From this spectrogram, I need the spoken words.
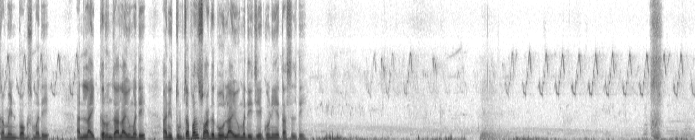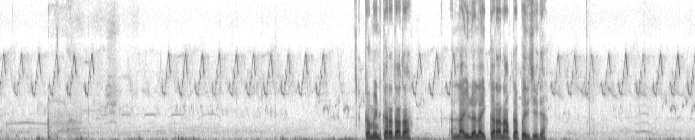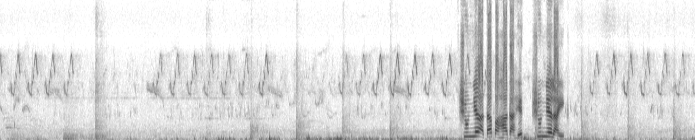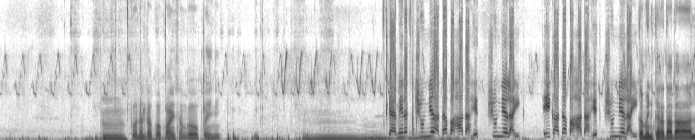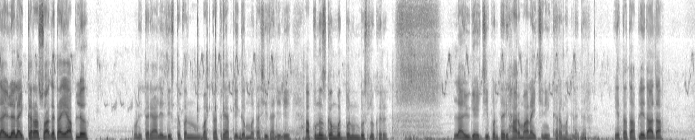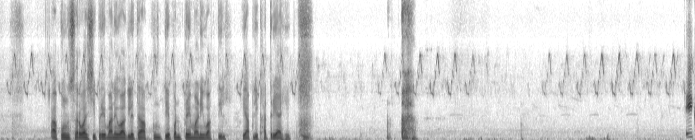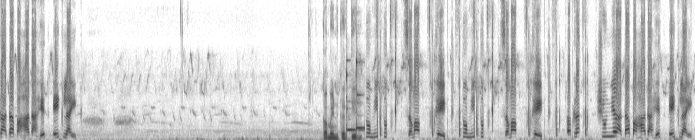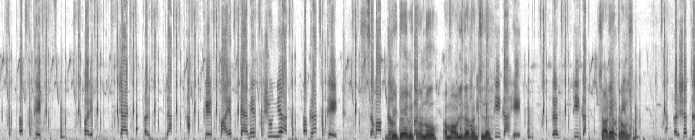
कमेंट बॉक्समध्ये आणि लाईक करून जा लाईव्हमध्ये आणि तुमचं पण स्वागत भाऊ लाईव्हमध्ये जे कोणी येत असेल ते. कमेंट करा दादा. आणि लाईव्हला लाईक करा आणि आपला परिचय द्या. शून्य आता पाहत आहेत. शून्य लाईक हम्म, कोणाला दाखवा काय सांग काही नाही. हम्म. कॅमेरा शून्य आता पाहत आहेत शून्य लाईक एक आता पाहत आहेत शून्य लाईक कमेंट करा दादा लाईव्हला लाईक करा स्वागत आहे आपलं. कोणीतरी आलेलं दिसतं पण बघतात रे आपली गंमत अशी झालेली. आहे. आपणच गंमत बनवून बसलो खरं. लाईव्ह घ्यायची पण तरी हार मानायची नाही खरं म्हटलं तर. येतात आपले दादा. आपण सर्वांशी प्रेमाने वागले तर आपण ते पण प्रेमाने वागतील ही आपली खात्री आहे. एक आता पाहत आहेत एक लाईक कमेंट करतील. तुम्ही तू समाप्त थेट तुम्ही तू समाप्त थेट अकरा शून्य आता पाहत आहेत एक लाईक थेट परे चॅट मायक कॅमेर शून्य अकरा थेट समाप्त. भेटूया मित्रांनो माऊली दादांची ठीक आहे. तर ठीक आहे. साडे अकरा वाजता. हर्षद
